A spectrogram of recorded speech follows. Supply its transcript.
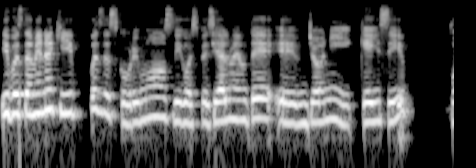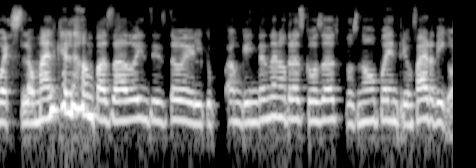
Y pues también aquí pues descubrimos, digo, especialmente en Johnny y Casey, pues lo mal que lo han pasado, insisto, el que aunque intenten otras cosas, pues no pueden triunfar. Digo,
